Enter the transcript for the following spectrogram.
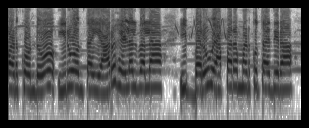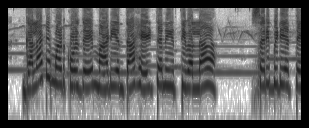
ಮಾಡ್ಕೊಂಡು ಇರು ಅಂತ ಯಾರು ಹೇಳಲ್ವಲ್ಲ? ಇಬ್ಬರು ವ್ಯಾಪಾರ ಮಾಡ್ಕೋತಾ ಇದ್ದೀರಾ? ಗಲಾಟೆ ಮಾಡ್ಕೊಳ್ದೆ ಮಾಡಿ ಅಂತ ಹೇಳ್ತಾನೆ ಇರ್ತೀವಲ್ಲ? ಸರಿ ಬಿಡಿ ಅತ್ತೆ,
